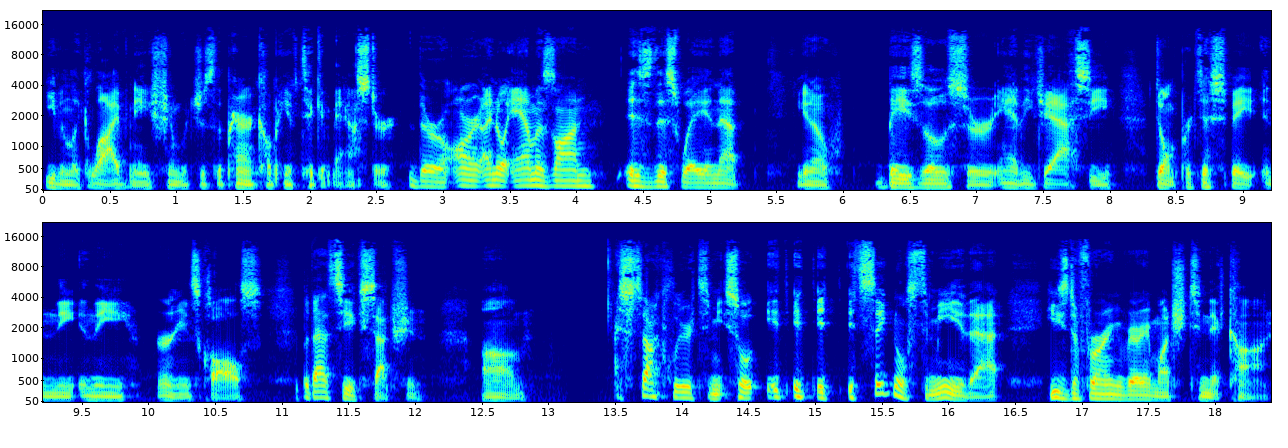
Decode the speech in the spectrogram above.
even like Live Nation, which is the parent company of Ticketmaster. There aren't. I know Amazon is this way in that you know Bezos or Andy Jassy don't participate in the in the earnings calls, but that's the exception. Um, it's not clear to me. So it, it, it, it signals to me that he's deferring very much to Nick Khan,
